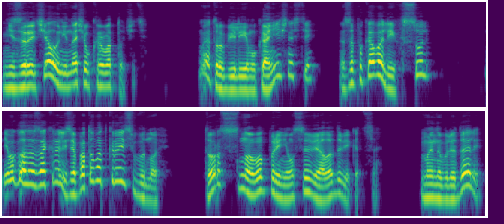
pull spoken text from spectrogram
не зарычал и не начал кровоточить. Мы отрубили ему конечности, запаковали их в соль. Его глаза закрылись, а потом открылись вновь. Торс снова принялся вяло двигаться. Мы наблюдали,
